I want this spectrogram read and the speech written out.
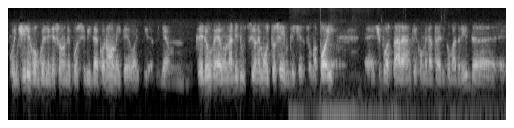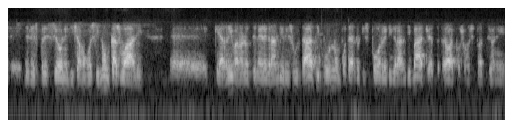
coincide con quelle che sono le possibilità economiche, voglio dire, quindi un, credo che è una deduzione molto semplice, insomma, poi eh, ci può anche come l'Atletico Madrid eh, delle espressioni diciamo così non casuali eh, che arrivano ad ottenere grandi risultati pur non potendo disporre di grandi budget, però ecco sono situazioni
